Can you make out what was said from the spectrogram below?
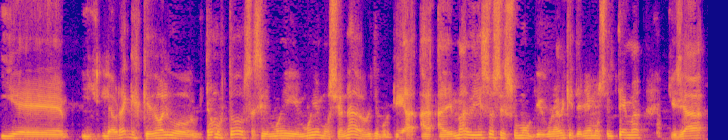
Y, eh, y la verdad que quedó algo, estamos todos así muy, muy emocionados, ¿viste? Porque además de eso se sumó que una vez que teníamos el tema, que ya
